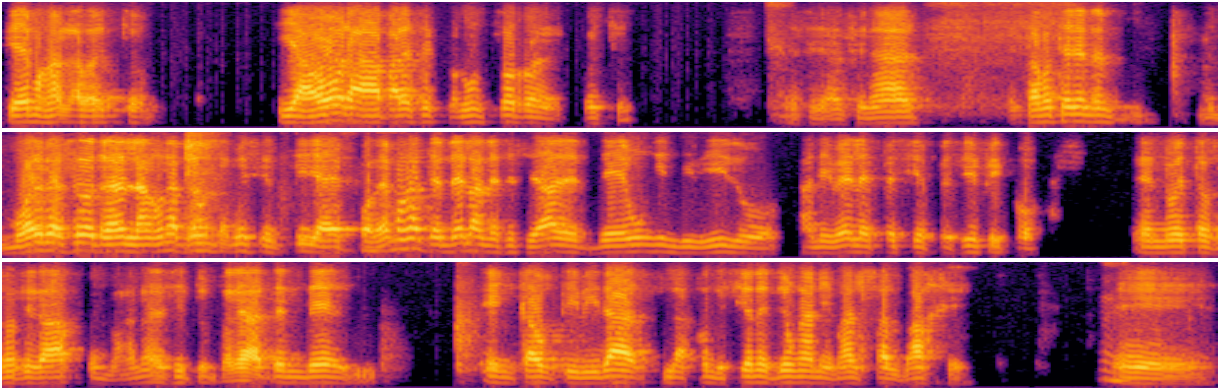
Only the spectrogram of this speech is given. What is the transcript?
que hemos hablado de esto, y ahora apareces con un zorro en el coche. Es decir, al final estamos teniendo, vuelve a ser otra vez una pregunta muy sencilla, ¿podemos atender las necesidades de un individuo a nivel especie específico en nuestra sociedad humana. Es decir, tú puedes atender en cautividad las condiciones de un animal salvaje mm. eh,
